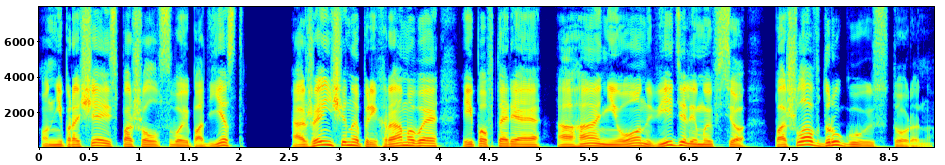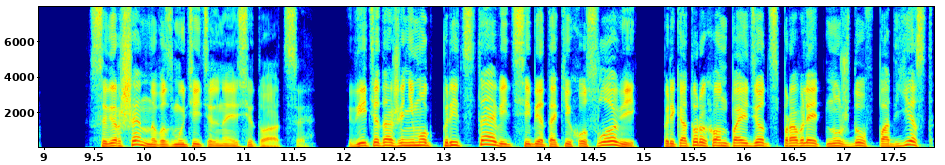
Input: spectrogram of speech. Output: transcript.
Он, не прощаясь, пошел в свой подъезд, а женщина, прихрамывая и повторяя «Ага, не он, видели мы все», пошла в другую сторону. Совершенно возмутительная ситуация. Витя даже не мог представить себе таких условий, при которых он пойдет справлять нужду в подъезд,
